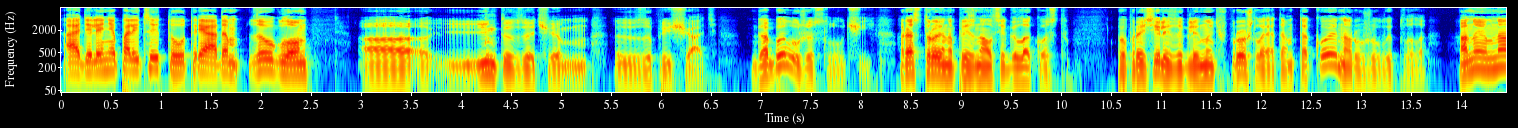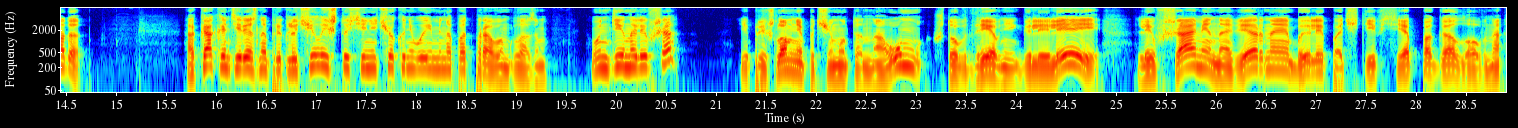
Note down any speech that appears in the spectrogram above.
а отделение полиции тут, рядом, за углом. «А им-то зачем запрещать?» «Да был уже случай», — расстроенно признался Голокост. «Попросили заглянуть в прошлое, а там такое наружу выплыло. Оно им надо?» «А как, интересно, приключилось, что синячок у него именно под правым глазом? Ундина левша?» И пришло мне почему-то на ум, что в древней Галилее Левшами, наверное, были почти все поголовно.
